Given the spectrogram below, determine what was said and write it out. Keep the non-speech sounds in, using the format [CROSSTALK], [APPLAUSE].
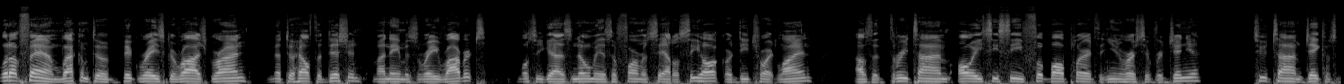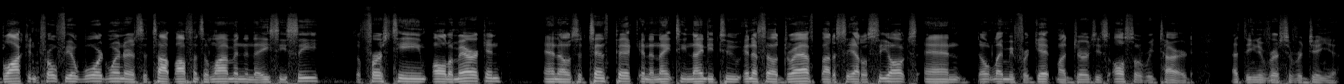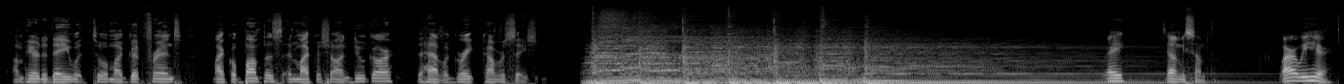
What up, fam? Welcome to Big Ray's Garage Grind, Mental Health Edition. My name is Ray Roberts. Most of you guys know me as a former Seattle Seahawk or Detroit Lion. I was a three time All ACC football player at the University of Virginia, two time Jacobs Blocking Trophy Award winner as the top offensive lineman in the ACC, a first team All American, and I was the 10th pick in the 1992 NFL Draft by the Seattle Seahawks. And don't let me forget, my jersey's also retired at the University of Virginia. I'm here today with two of my good friends, Michael Bumpus and Michael-Shawn Dugar, to have a great conversation. Ray, tell me something. Why are we here?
